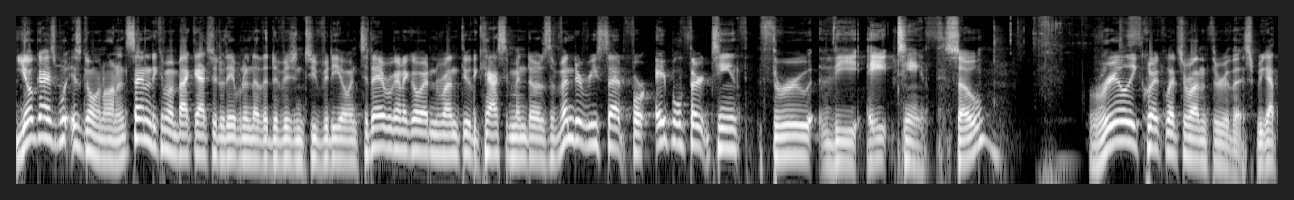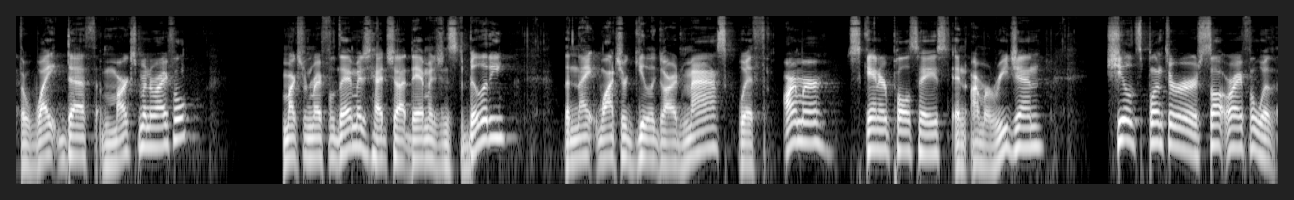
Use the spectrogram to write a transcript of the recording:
Yo guys, what is going on? Insanity coming back at you today with another Division 2 video, and today we're going to go ahead and run through the Cassie Mendoza vendor reset for April 13th through the 18th. So, really quick, let's run through this. We got the White Death Marksman Rifle, Marksman Rifle damage, headshot damage, and stability. The Night Watcher Gila Mask with armor, scanner pulse haste, and armor regen. Shield Splinter or Assault Rifle with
